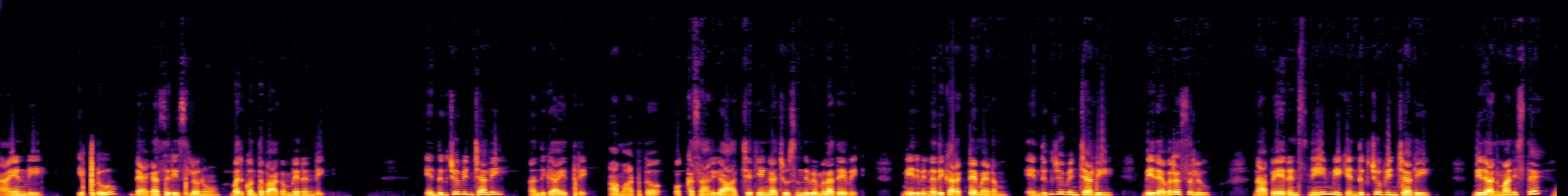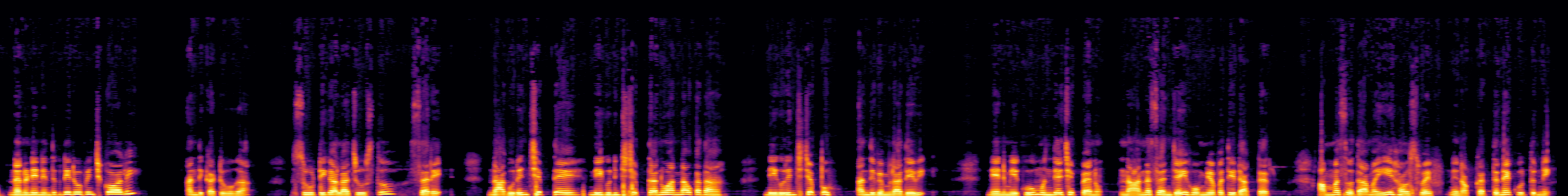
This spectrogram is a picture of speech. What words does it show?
Hi అండి. ఇప్పుడు డేగా సిరీస్లోనూ మరికొంత భాగం వినండి. ఎందుకు చూపించాలి? అంది గాయత్రి. ఆ మాటతో ఒక్కసారిగా ఆశ్చర్యంగా చూసింది విమలాదేవి. మీరు విన్నది కరెక్టే మేడం. ఎందుకు చూపించాలి? మీరెవరు అసలు నా పేరెంట్స్ని మీకెందుకు చూపించాలి? మీరు అనుమానిస్తే నన్ను నేను ఎందుకు నిరూపించుకోవాలి? అంది కటువుగా. సూటిగా అలా చూస్తూ సరే నా గురించి చెప్తే నీ గురించి చెప్తాను అన్నావు కదా. నీ గురించి చెప్పు అంది విమలాదేవి. నేను మీకు ముందే చెప్పాను నాన్న సంజయ్ హోమియోపతి డాక్టర్. అమ్మ సుధామయి హౌస్ వైఫ్ నేను ఒక్కరితోనే కూతుర్ని.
